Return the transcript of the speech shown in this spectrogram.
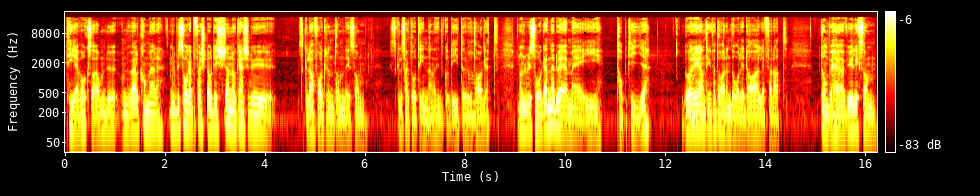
tv också. Om du, om du väl kommer, om du blir sågad på första audition Mm. då kanske du skulle ha folk runt om dig som skulle sagt åt dig innan att inte gå dit överhuvudtaget. Men om du blir sågad när du är med i topp 10 då är det Mm. ju antingen för att du har en dålig dag eller för att de behöver ju liksom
